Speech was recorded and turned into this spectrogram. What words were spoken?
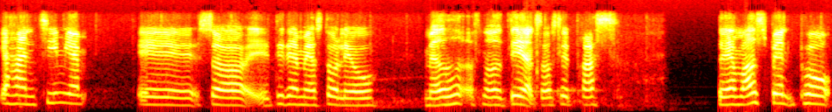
Jeg har en team hjem, øh, så øh, det der med at stå og lave mad og sådan noget, det er altså også lidt pres. Så jeg er meget spændt på,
